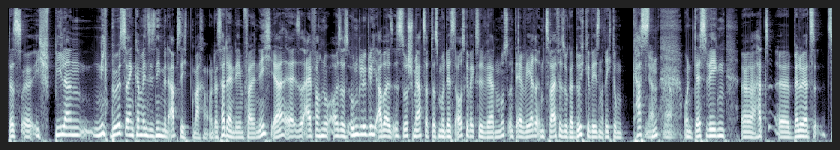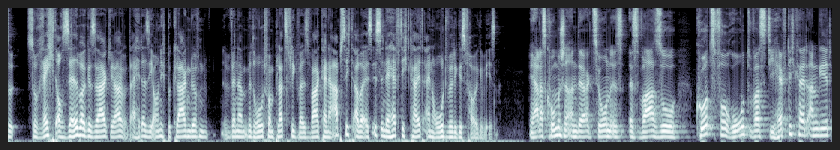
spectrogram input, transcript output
dass äh, ich Spielern nicht böse sein kann, wenn sie es nicht mit Absicht machen. Und das hat er in dem Fall nicht. Ja? Er ist einfach nur äußerst unglücklich, aber es ist so schmerzhaft, dass Modest ausgewechselt werden muss und er wäre im Zweifel sogar durchgewesen Richtung Kasten. Ja, ja. Und deswegen äh, hat äh, Bello jetzt zu, zu Recht auch selber gesagt, ja, da hätte er sich auch nicht beklagen dürfen, wenn er mit Rot vom Platz fliegt, weil es war keine Absicht, aber es ist in der Heftigkeit ein rotwürdiges Foul gewesen. Ja, das Komische an der Aktion ist, es war so kurz vor Rot, was die Heftigkeit angeht,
